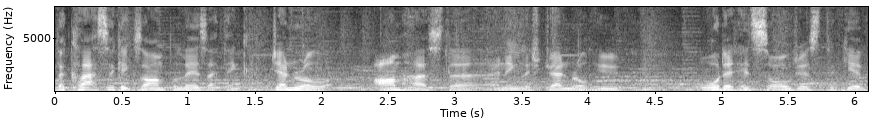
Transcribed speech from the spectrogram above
the classic example is I think General Amherst, uh, an English general who ordered his soldiers to give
